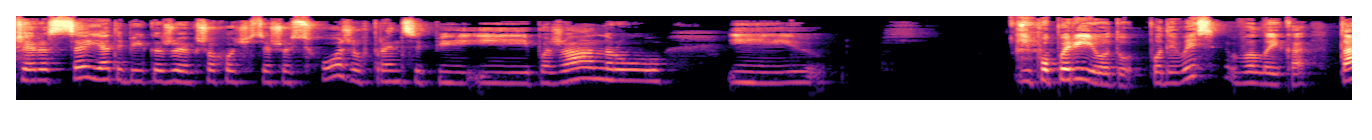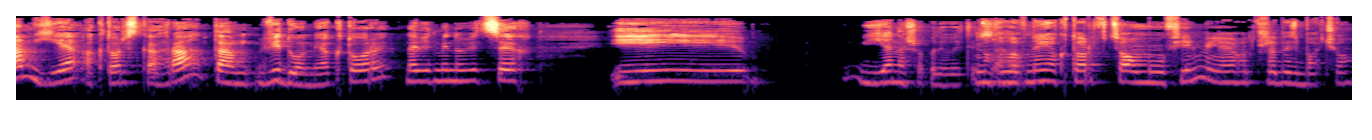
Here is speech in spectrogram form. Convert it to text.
Через це я тобі кажу, якщо хочеться щось схоже, в принципі, і по жанру, і, і по періоду, подивись, велика. Там є акторська гра, там відомі актори, на відміну від цих, і є на що подивитися. Ну, головний актор в цьому фільмі, я його вже десь бачила.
